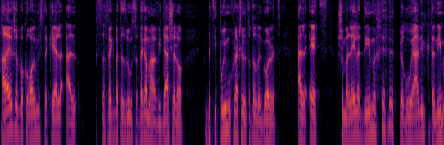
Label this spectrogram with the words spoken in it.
הרגע שבו קרונג מסתכל על ספק בת הזוג, ספק המעבידה שלו, בציפוי מוחלט של נוצות תרנגולת, על עץ, כשמלא ילדים פרואיאנים קטנים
